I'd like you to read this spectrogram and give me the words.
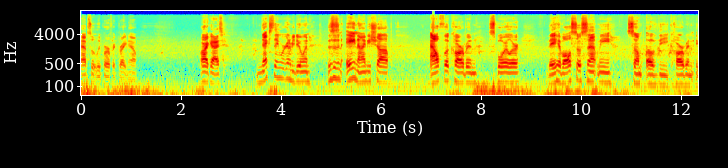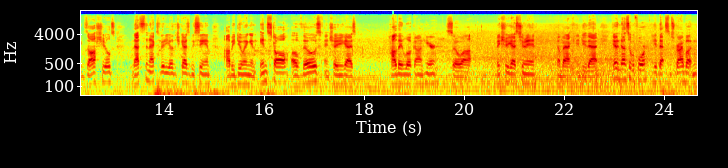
absolutely perfect right now. All right, guys. Next thing we're going to be doing, this is an A90 shop alpha carbon spoiler. They have also sent me some of the carbon exhaust shields. That's the next video that you guys will be seeing. I'll be doing an install of those and show you guys how they look on here. So uh, make sure you guys tune in, come back and do that. If you haven't done so before, hit that subscribe button.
